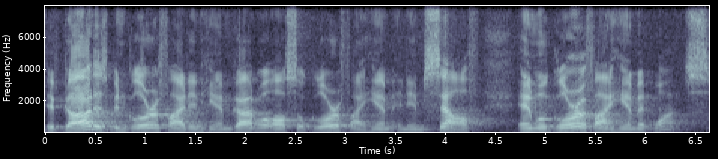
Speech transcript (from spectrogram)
If God has been glorified in him, God will also glorify him in himself, and will glorify him at once.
